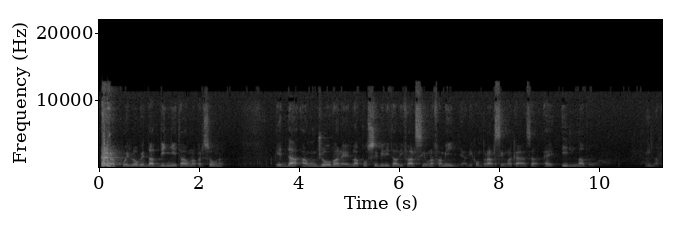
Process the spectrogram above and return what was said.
quello che dà dignità a una persona e dà a un giovane la possibilità di farsi una famiglia, di comprarsi una casa, è il lavoro. Il lavoro.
